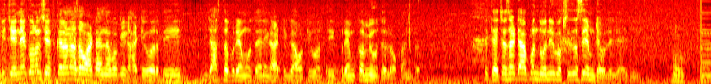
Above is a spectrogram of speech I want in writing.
की जेणेकरून शेतकऱ्यांना असं वाटायला नको की घाटीवरती जास्त प्रेम होतं आणि घाटी गावठीवरती प्रेम कमी होतं लोकांचं. तर त्याच्यासाठी आपण दोन्ही बक्षिसं सेम ठेवलेली आहे ती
